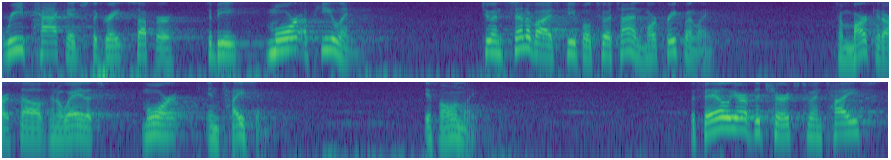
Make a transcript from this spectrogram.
repackage the Great Supper to be more appealing, to incentivize people to attend more frequently, to market ourselves in a way that's more enticing. If only. The failure of the church to entice,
